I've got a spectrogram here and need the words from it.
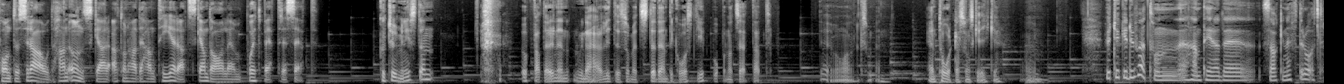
Pontus Raud han önskar att hon hade hanterat skandalen på ett bättre sätt. Kulturministern uppfattade det här lite som ett studentikost jippo på något sätt. Att det var liksom en, en tårta som skriker. Mm. Hur tycker du att hon hanterade saken efteråt?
